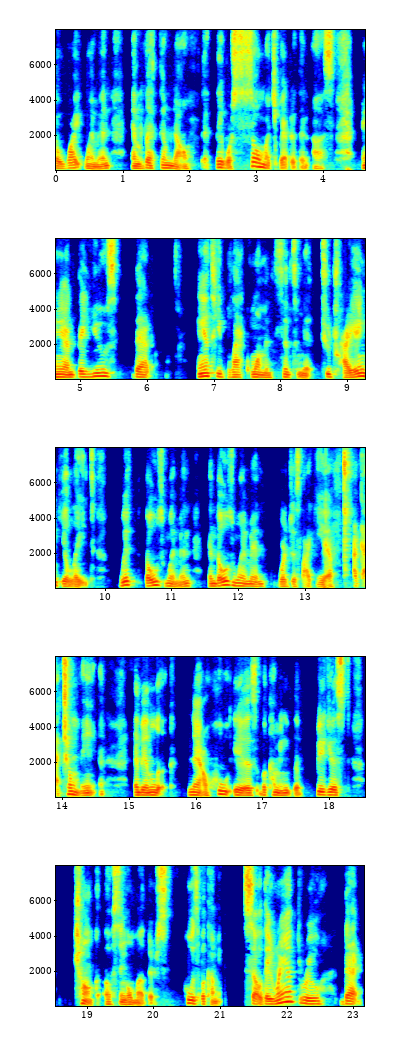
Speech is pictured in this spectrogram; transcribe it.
the white women and let them know that they were so much better than us. And they used that anti black woman sentiment to triangulate with those women. And those women were just like, yeah, I got your man. And then look, now who is becoming the biggest chunk of single mothers? Who is becoming? So they ran through that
